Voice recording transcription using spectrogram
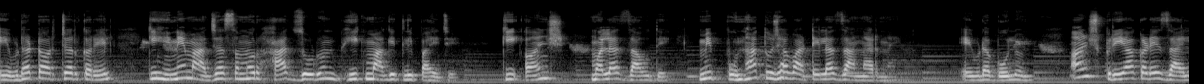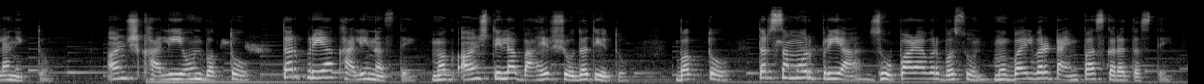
एवढं टॉर्चर करेल की हिने माझ्यासमोर हात जोडून भीक मागितली पाहिजे. की अंश मला जाऊ दे. मी पुन्हा तुझ्या वाटेला जाणार नाही. एवढं बोलून अंश प्रियाकडे जायला निघतो. अंश खाली येऊन बघतो तर प्रिया खाली नसते. मग अंश तिला बाहेर शोधत येतो. बघतो तर समोर प्रिया झोपाळ्यावर बसून मोबाईलवर टाइमपास करत असते.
